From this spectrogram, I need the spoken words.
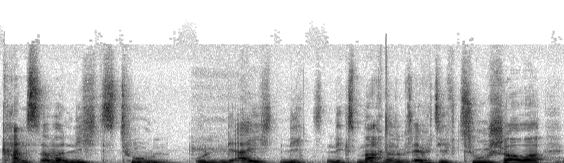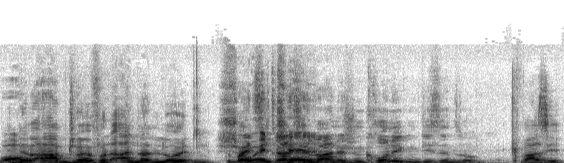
kannst aber nichts tun und eigentlich nichts, nichts machen. Also du bist effektiv Zuschauer Wow. in einem Abenteuer von anderen Leuten. Du meinst die transsilvanischen Chroniken, die sind so. Quasi.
